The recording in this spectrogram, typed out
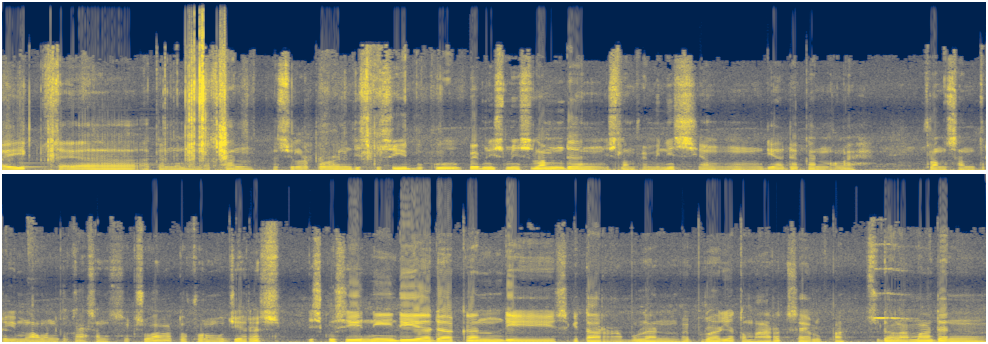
Baik, saya akan memamerkan hasil laporan diskusi buku Feminisme Islam dan Islam Feminis yang diadakan oleh Front Santri Melawan Kekerasan Seksual atau Forum UJRS. Diskusi ini diadakan di sekitar bulan Februari atau Maret, saya lupa. Sudah lama dan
